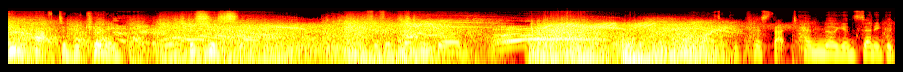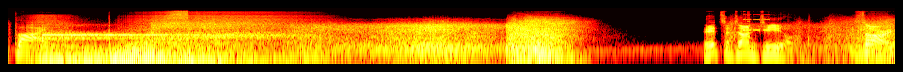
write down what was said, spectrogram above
You have to be kidding. This is... This isn't looking good. Otherwise I can kiss that 10 million Zeni goodbye. It's a done deal. Sorry,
